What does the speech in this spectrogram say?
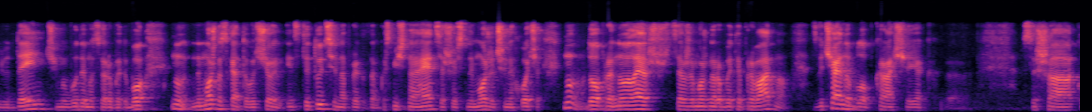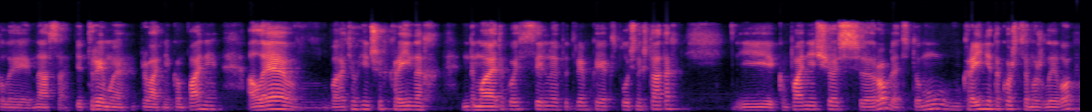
людей, чи ми будемо це робити. Бо ну не можна сказати, от що інституції, наприклад, там космічна агенція щось не може чи не хоче. Ну добре, ну але ж це вже можна робити приватно. Звичайно, було б краще, як США, коли НАСА підтримує приватні компанії, але в багатьох інших країнах немає такої сильної підтримки, як в Сполучених Штатах. І компанії щось роблять, тому в Україні також це можливо.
